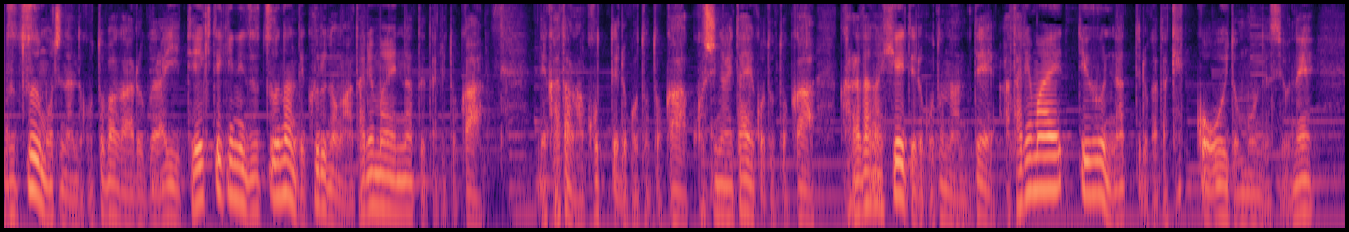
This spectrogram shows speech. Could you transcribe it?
頭痛持ちなんて言葉があるぐらい定期的に頭痛なんて来るのが当たり前になってたりとかで肩が凝ってることとか腰が痛いこととか体が冷えてることなんて当たり前っていう風になってる方結構多いと思うんですよね。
